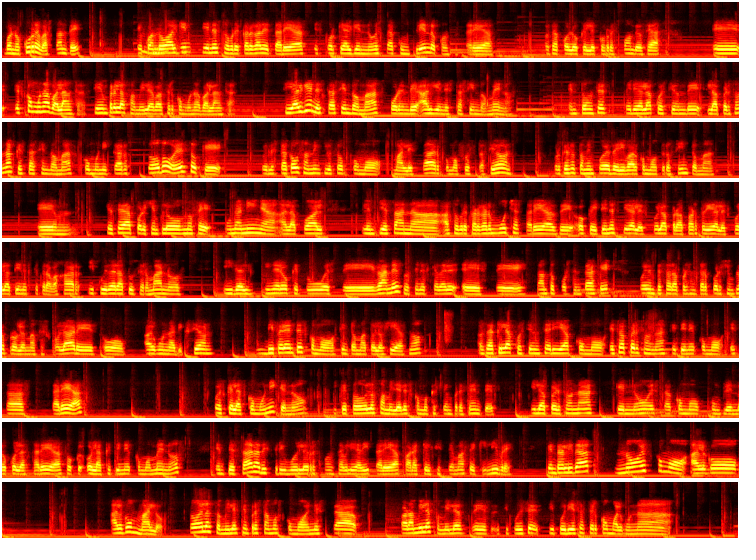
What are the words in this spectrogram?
bueno, ocurre bastante, que cuando alguien tiene sobrecarga de tareas es porque alguien no está cumpliendo con sus tareas, o sea, con lo que le corresponde. O sea, eh, es como una balanza, siempre la familia va a ser como una balanza. Si alguien está haciendo más, por ende alguien está haciendo menos. Entonces sería la cuestión de la persona que está haciendo más comunicar todo eso que pues, le está causando incluso como malestar, como frustración, porque eso también puede derivar como otros síntomas. Em, que sea, por ejemplo, no sé, una niña a la cual le empiezan a, sobrecargar muchas tareas de, ok, tienes que ir a la escuela, pero aparte de ir a la escuela tienes que trabajar y cuidar a tus hermanos y del dinero que tú este, ganes, no tienes que dar este, tanto porcentaje, puede empezar a presentar, por ejemplo, problemas escolares o alguna adicción, diferentes como sintomatologías, ¿no? O sea, aquí la cuestión sería como esa persona que tiene como estas tareas, pues que las comunique, ¿no? Y que todos los familiares como que estén presentes. Y la persona que no está como cumpliendo con las tareas o, o la que tiene como menos, empezar a distribuirle responsabilidad y tarea para que el sistema se equilibre. Que en realidad no es como algo, algo malo. Todas las familias siempre estamos como en esta, para mí las familias, si, pudiese, si pudiese hacer como alguna,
